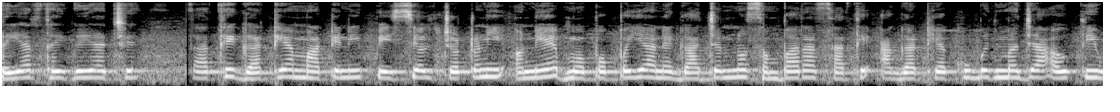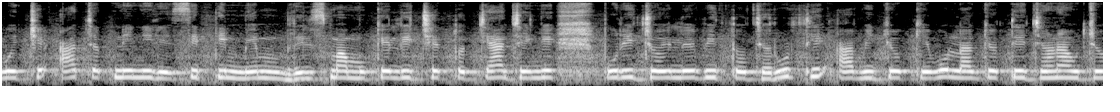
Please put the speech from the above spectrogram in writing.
તૈયાર થઈ ગયા છે. સાથે ગાંઠિયા માટેની સ્પેશિયલ ચટણી અને પપૈયા અને ગાજરનો સંભારા સાથે આ ગાંઠિયા ખૂબ જ મજા આવતી હોય છે. આ ચટણીની રેસીપી મેં રીલ્સમાં મૂકેલી છે, તો ત્યાં જઈને પૂરી જોઈ લેવી. તો જરૂરથી આ વીડિયો કેવો લાગ્યો તે જણાવજો.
